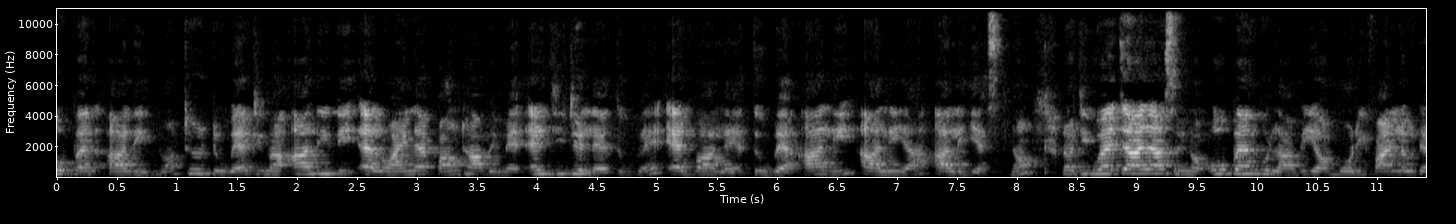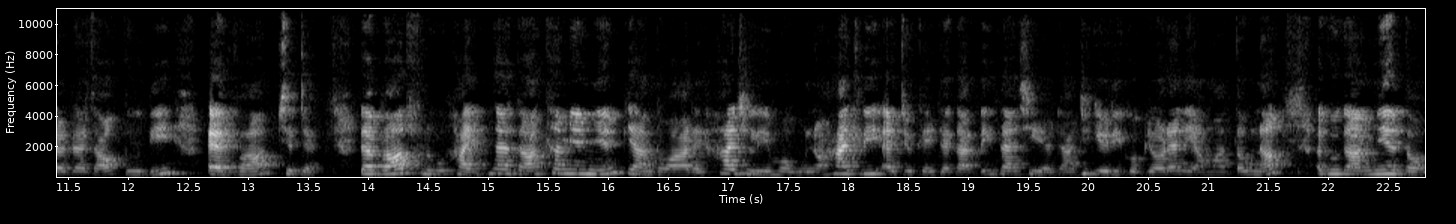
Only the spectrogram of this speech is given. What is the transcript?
open early เนาะသူတူပဲဒီမှာ early ဒီ ly နဲ့ပေါင်းထားပေမဲ့ adjective လည်းသူပဲ adverb လည်းသူပဲ early earlier earliest เนาะအဲ့တော့ဒီ word ကြားရဆိုရင်တော့ open ကိုလာပြီးတော့ modify လုပ်တဲ့အတွက်ကြောင့်သူဒီ adverb ဖြစ်တယ် the bird flew high ငှက်ကခမ်းမြင်မြင်ပြန်သွားတယ် highly မဟုတ်ဘူးเนาะ highly educated ကတည်တံ့ရှိတယ်ဒါ degree ကိုပြောတဲ့နေရာ ာရာမှာသုံးတာအခုကမြင့်တော့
